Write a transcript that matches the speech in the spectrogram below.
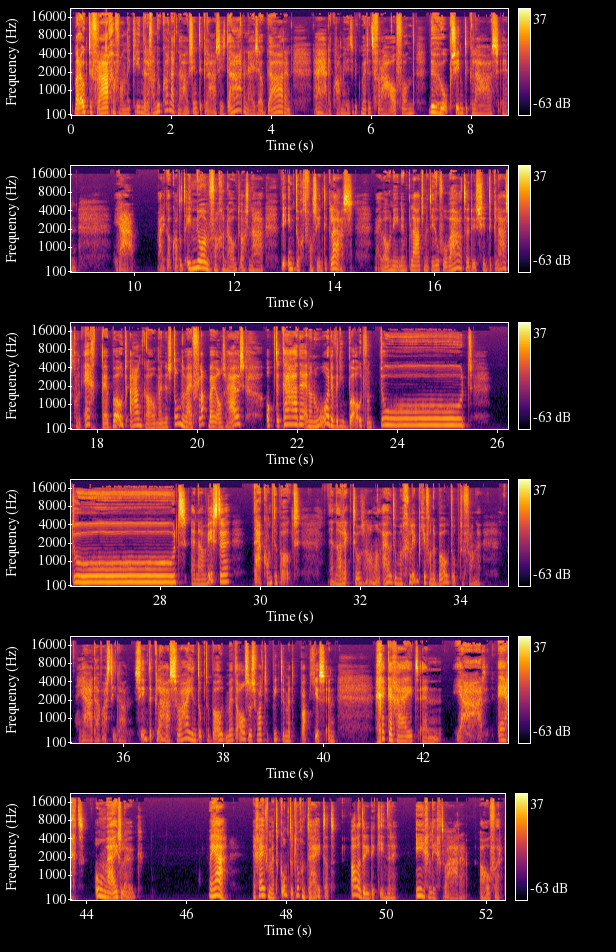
Maar ook de vragen van de kinderen: van hoe kan dat nou? Sinterklaas is daar en hij is ook daar. En nou ja, dan kwam je natuurlijk met het verhaal van de hulp Sinterklaas. En ja, waar ik ook altijd enorm van genoot, was naar de intocht van Sinterklaas. Wij wonen in een plaats met heel veel water, dus Sinterklaas kon echt per boot aankomen. En dan stonden wij vlak bij ons huis op de kade en dan hoorden we die boot van toet, toet. En dan wisten we, daar komt de boot. En dan rekten we ons allemaal uit om een glimpje van de boot op te vangen. Ja, daar was hij dan. Sinterklaas zwaaiend op de boot met al zijn zwarte pieten met pakjes en gekkigheid. En ja, echt onwijs leuk. Maar ja, op een gegeven moment komt er toch een tijd dat alle drie de kinderen ingelicht waren over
